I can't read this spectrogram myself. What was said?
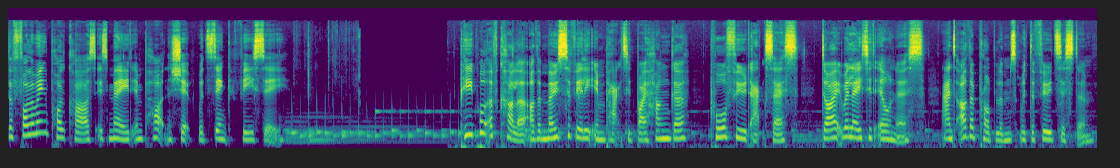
The following podcast is made in partnership with Zinc VC. People of colour are the most severely impacted by hunger, poor food access, diet related illness, and other problems with the food system.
